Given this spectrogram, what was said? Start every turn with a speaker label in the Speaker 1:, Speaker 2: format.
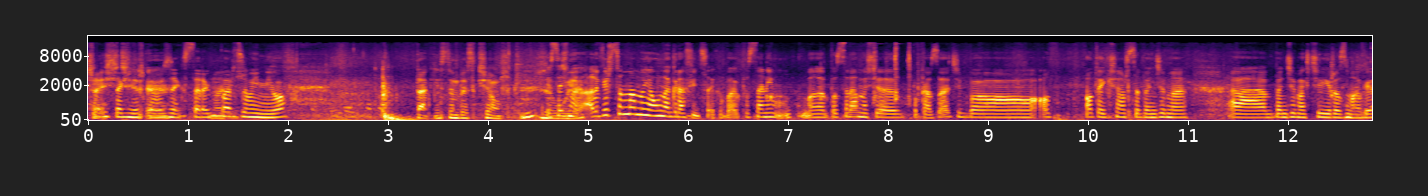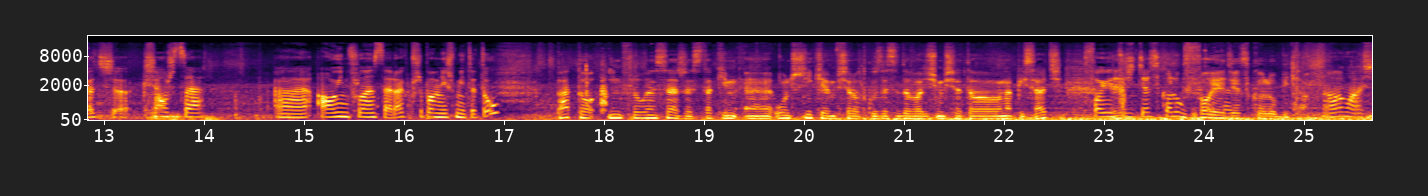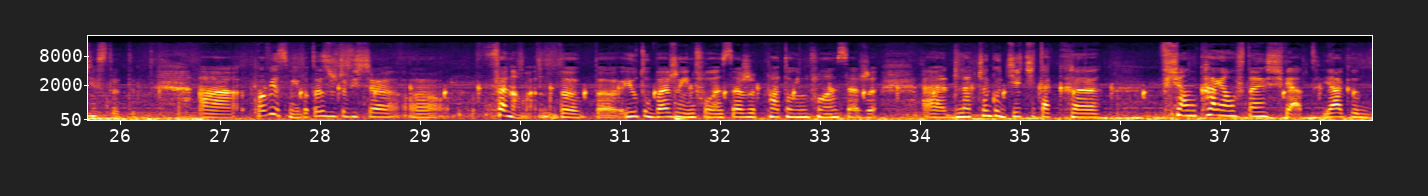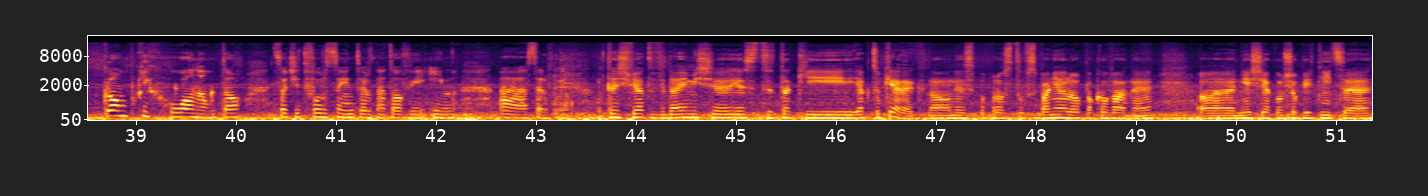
Speaker 1: Cześć, Agnieszka
Speaker 2: E,
Speaker 1: Woźniak-Starek,
Speaker 2: no
Speaker 1: bardzo mi miło.
Speaker 2: Tak, jestem bez książki.
Speaker 1: Jesteśmy,
Speaker 2: żałuję.
Speaker 1: ale wiesz co, mamy ją na grafice chyba. E, postaramy się pokazać, bo o, o tej książce będziemy, e, będziemy chcieli rozmawiać. E, Książce e, o influencerach. Przypomnisz mi tytuł?
Speaker 2: Pato influencerzy z takim e, łącznikiem w środku zdecydowaliśmy się to napisać.
Speaker 1: Twoje
Speaker 2: E,
Speaker 1: dziecko lubi to,
Speaker 2: Twoje
Speaker 1: tak?
Speaker 2: dziecko lubi to.
Speaker 1: No właśnie.
Speaker 2: Niestety.
Speaker 1: A powiedz mi, bo to jest rzeczywiście e, fenomen. To, to youtuberzy, influencerzy, pato-influencerzy. E, dlaczego dzieci tak e, wsiąkają w ten świat? Jak gąbki chłoną to, co ci twórcy internetowi im e, serwują?
Speaker 2: Ten świat wydaje mi się jest taki jak cukierek. No, on jest po prostu wspaniale opakowany, e, niesie jakąś obietnicę e,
